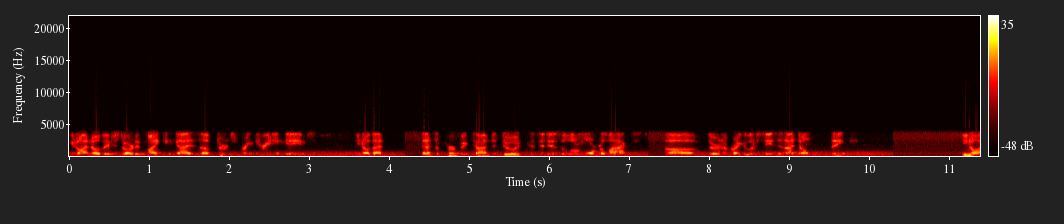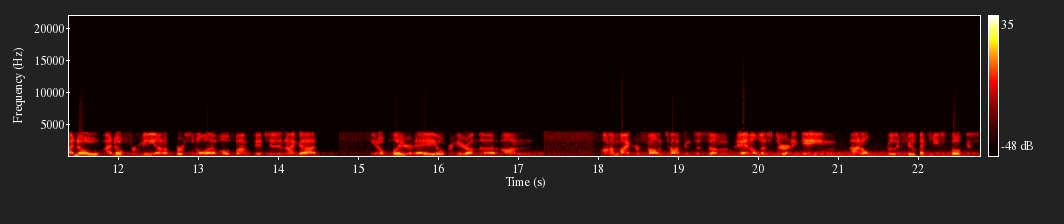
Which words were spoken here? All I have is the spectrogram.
you know, I know they've started miking guys up during spring training games. You know, that that's a perfect time to do it because it is a little more relaxed. Uh, during a regular season, I don't think you know, I know I know for me on a personal level, if I'm pitching and I got, you know, player A over here on the on on a microphone talking to some analyst during a game, I don't really feel like he's focused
